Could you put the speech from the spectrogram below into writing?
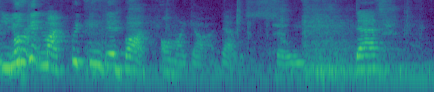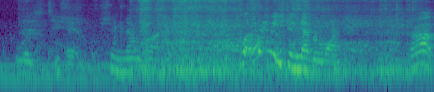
You look at my freaking dead body. Oh my god, that was so easy. That was terrible. should never run. What, what do you mean you should never won? Shut up.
